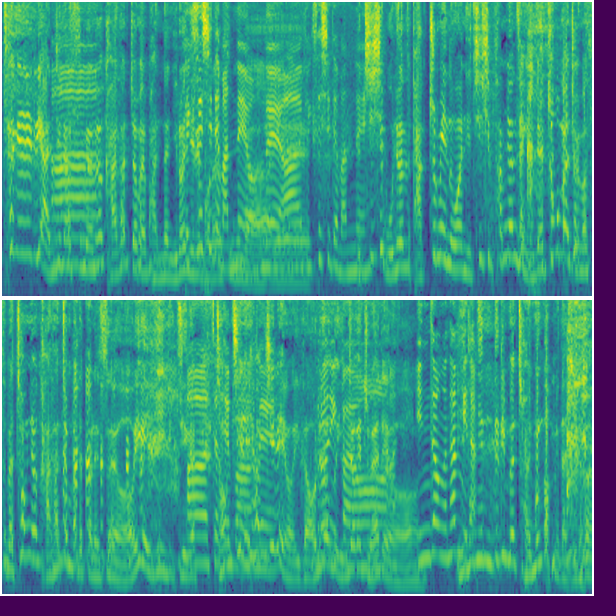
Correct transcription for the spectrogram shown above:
생일이 안 지났으면 가산점을 받는 이런 일이 백세 시대 벌어졌습니다. 맞네요. 네, 예. 아 백세 시대 맞네. 75년 박주민 의원이 73년생인데 조금만 젊었으면 청년 가산점 받을 뻔했어요. 이게 이게 지금 아, 정치의 대박. 네. 현실이에요. 이거 어느 정도. 인정해 줘야 돼요. 인정은 합니다. 이분들이면 젊은 겁니다 지금.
